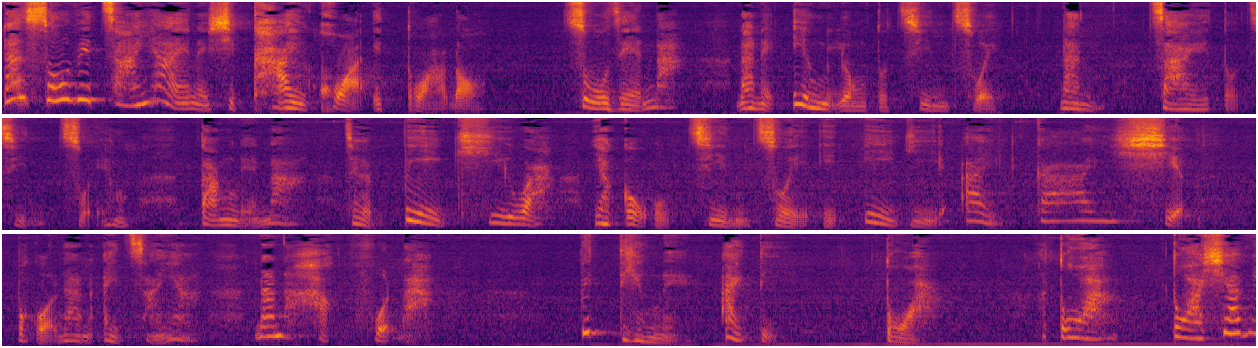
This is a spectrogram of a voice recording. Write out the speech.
咱所要知影的呢是开阔一大路，自然啦，咱的应用都真多，咱知都真多吼。当然啦，这个必修啊，也个有真多的意义爱解释。不过咱爱知影，咱学佛啊。必定呢，爱的大大大什么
